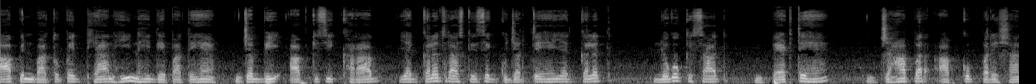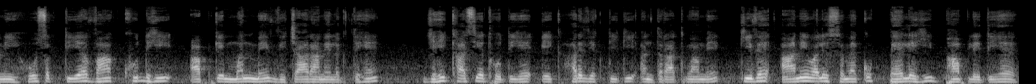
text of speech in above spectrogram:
आप इन बातों पर ध्यान ही नहीं दे पाते हैं। जब भी आप किसी खराब या गलत रास्ते से गुजरते हैं या गलत लोगों के साथ बैठते हैं, जहाँ पर आपको परेशानी हो सकती है, वहाँ खुद ही आपके मन में विचार आने लगते हैं। यही खासियत होती है एक हर व्यक्ति की अंतरात्मा में कि वह आने वाले समय को पहले ही भाप लेती है।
